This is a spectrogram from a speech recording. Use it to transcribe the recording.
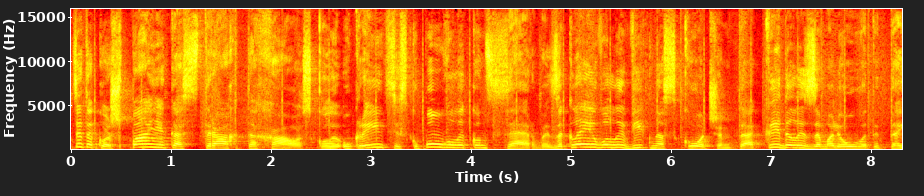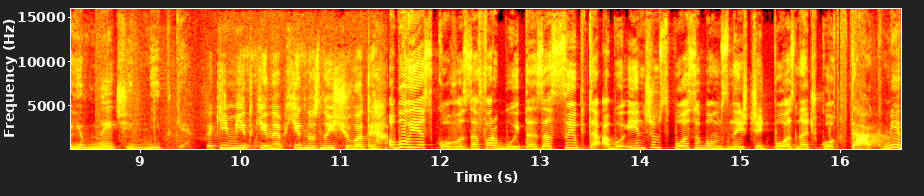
Це також паніка, страх та хаос, коли українці скуповували консерви, заклеювали вікна скотчем та кидали замальовувати таємничі мітки. Такі мітки необхідно знищувати. Обов'язково зафарбуйте, засипте або іншим способом знищить позначку. Так, мітки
